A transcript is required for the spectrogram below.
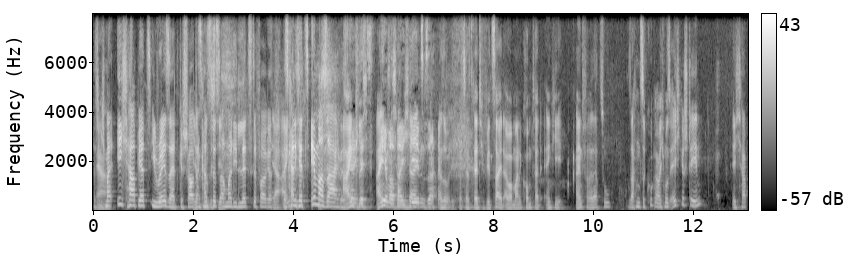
Also Ja. Ich meine, ich habe jetzt Eraserhead geschaut, Jetzt dann kannst du jetzt auch mal die letzte Folge. Ja, das kann ich jetzt immer sagen. Das Eigentlich- Eigentlich, jetzt eigentlich immer bei ja jedem jetzt, sagen. Also, das heißt relativ viel Zeit, aber man kommt halt irgendwie einfacher dazu, Sachen zu gucken. Aber ich muss echt gestehen, ich habe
